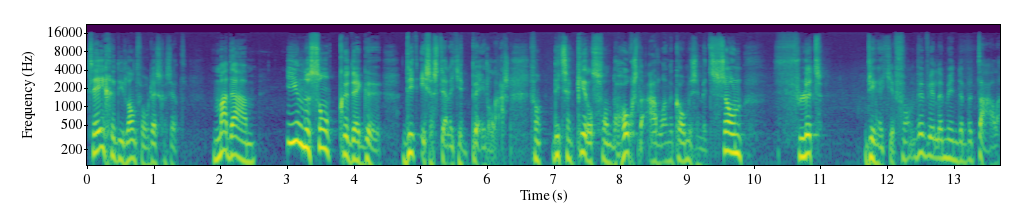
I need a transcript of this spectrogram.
tegen die landvoogdes gezegd: Madame, ils ne sont que des gueux. Dit is een stelletje bedelaars. Van, dit zijn kerels van de hoogste adel en dan komen ze met zo'n flut dingetje van we willen minder betalen.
